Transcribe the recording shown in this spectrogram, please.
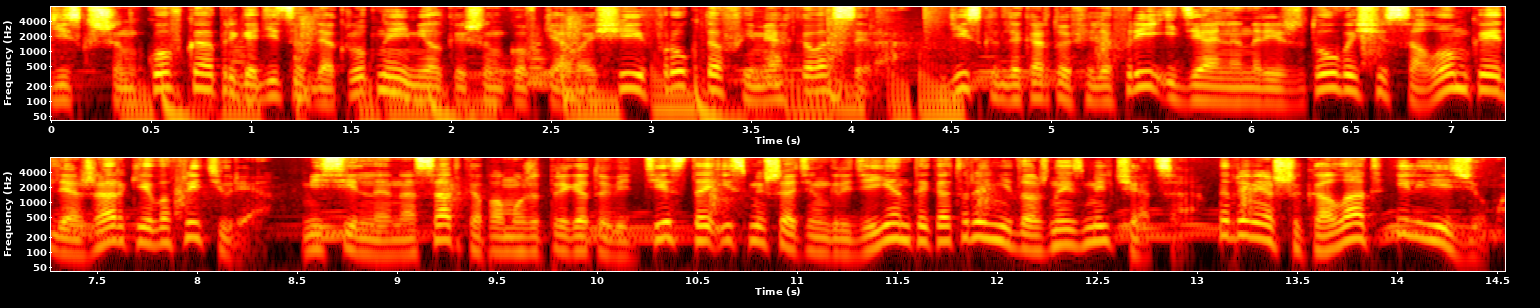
Диск шинковка пригодится для крупной и мелкой шинковки овощей, фруктов и мягкого сыра. Диск для картофеля фри идеально нарежет овощи соломкой для жарки во фритюре. Месильная насадка поможет приготовить тесто и смешать ингредиенты, которые не должны измельчаться, например, шоколад или изюм.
